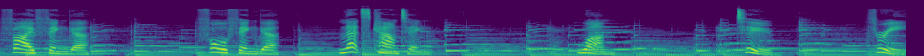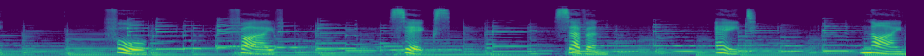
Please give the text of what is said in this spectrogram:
5 finger. 4 finger. Let's counting. 1 2 3 4 5 6 7 8 9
